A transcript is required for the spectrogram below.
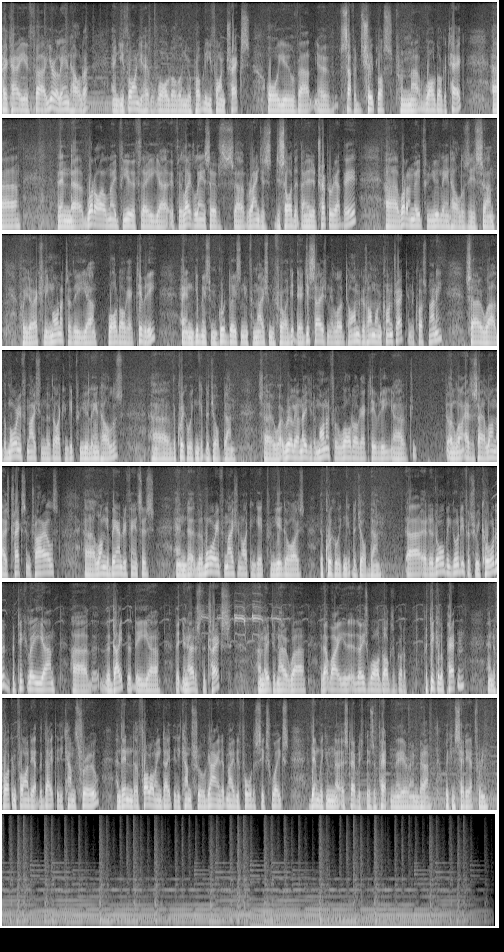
Okay, if uh, you're a landholder and you find you have a wild dog on your property, you find tracks or you've uh, you know, suffered sheep loss from uh, wild dog attack, uh, then uh, what I'll need for you if the, uh, if the local land service rangers decide that they need a trapper out there, what I need from you landholders is um, for you to actually monitor the wild dog activity and give me some good decent information before I get there. It just saves me a lot of time because I'm on contract and it costs money. So uh, the more information that I can get from you landholders, uh, the quicker we can get the job done. So uh, really I need you to monitor wild dog activity, uh, along, as I say, along those tracks and trails, uh, along your boundary fences, and uh, the more information I can get from you guys, the quicker we can get the job done. It'd all be good if it's recorded, particularly um, the, date that the that you notice the tracks. I need to know uh, that way. These wild dogs have got a particular pattern, and if I can find out the date that he comes through, and then the following date that he comes through again at maybe four to six weeks, then we can uh, establish there's a pattern there, and uh, we can set out for him.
